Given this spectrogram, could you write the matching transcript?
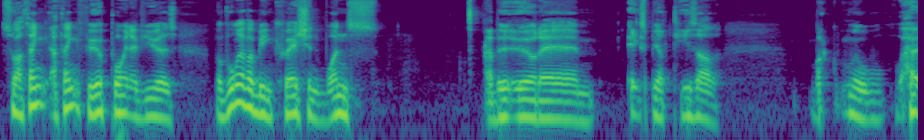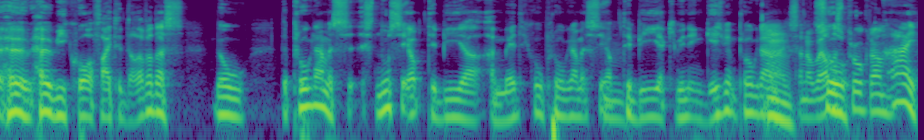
So I think I think for your point of view is we've only ever been questioned once about our um, expertise or we're- well, how, how, how we qualify to deliver this. Well, the program is it's not set up to be a, a medical program. It's set up to be a community engagement program. It's an awareness programme. Aye,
